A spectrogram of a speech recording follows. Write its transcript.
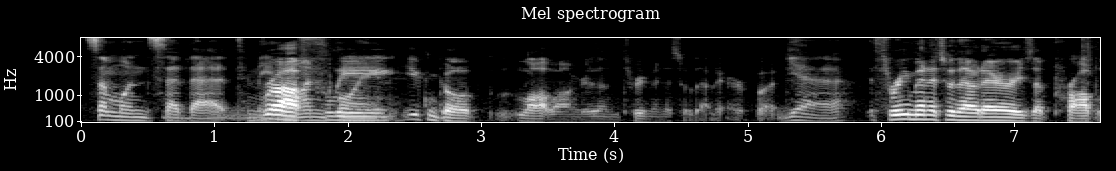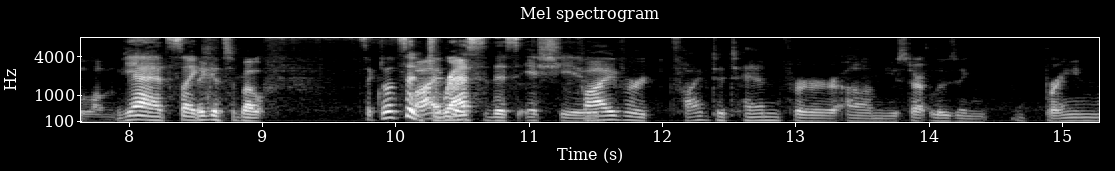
Someone said that to me. At one point. Roughly, you can go a lot longer than three minutes without air, but Yeah. three minutes without air is a problem. Yeah. It's like I think it's about it's like let's five or- address this issue. five or five to ten for um, you start losing brain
